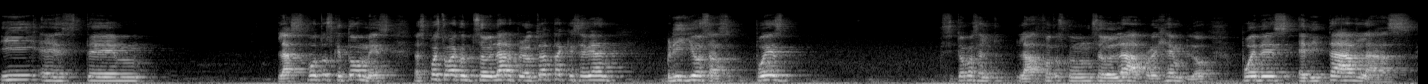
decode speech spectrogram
Y este, las fotos que tomes, las puedes tomar con tu celular, pero trata que se vean brillosas. Puedes, si tomas las fotos con un celular, por ejemplo, puedes editarlas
